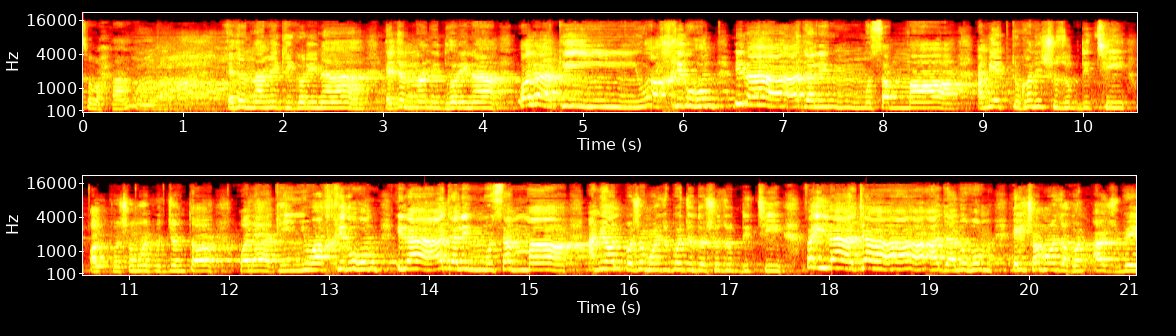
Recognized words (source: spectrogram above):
সুবহানাল্লাহ এজন্য আমি কি করি না এজন্য আমি ধরি না ওয়ালাকিন ইউআখিরুহুম ইলা আজালিন মুসাম্মা আমি একটুখানি সুযোগ দিচ্ছি অল্প সময় পর্যন্ত ওয়ালাকিন ইউআখিরুহুম ইলা আজালিন মুসাম্মা আমি অল্প সময় পর্যন্ত সুযোগ দিচ্ছি। এই সময় যখন আসবে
